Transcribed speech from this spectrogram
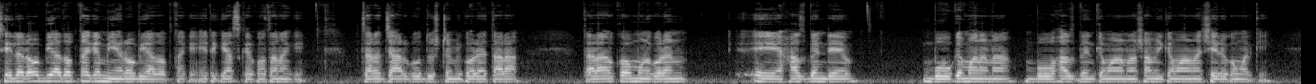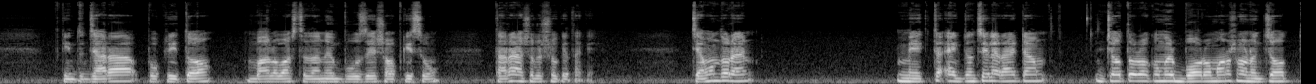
ছেলেরাও বিয়াদব থাকে মেয়েরাও বিয়াদব থাকে। এটা কি আজকের কথা নাকি? যারা যার গো দুষ্টমি করে, তারা তারা মনে করেন এই হাজবেন্ডে বউকে মানা না, বউ হাজবেন্ডকে মানা না, স্বামীকে মানা না, সেরকম আর কি। কিন্তু যারা প্রকৃত ভালোবাসতে জানে, বুঝে সবকিছু, তারা আসলে সুখে থাকে। যেমন ধরেন মেঘটা একজন ছেলেরা এটা যত রকমের বড় মানুষ হয় না, যত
